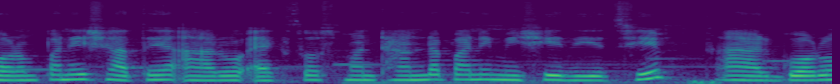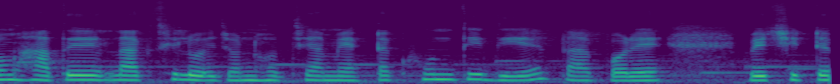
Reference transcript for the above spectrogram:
গরম পানির সাথে আরও এক সসমান ঠান্ডা পানি মিশিয়ে দিয়েছি। আর গরম হাতে লাগছিল এই জন্য হচ্ছে আমি একটা খুন্তি দিয়ে তারপরে বেডশিটটা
